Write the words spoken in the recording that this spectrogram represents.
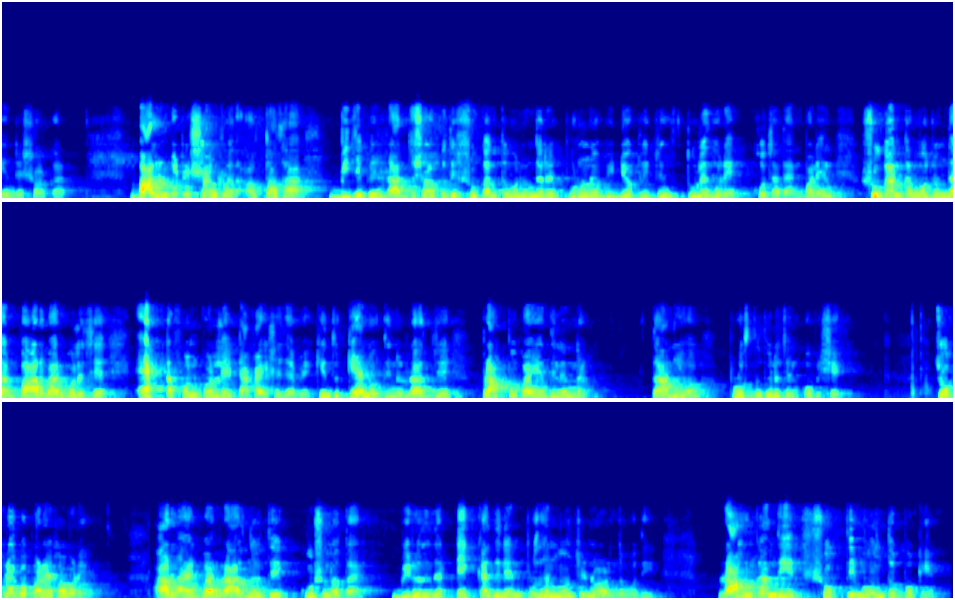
কেন্দ্রের সরকার। বালুরঘাটের সাংসদ তথা বিজেপির রাজ্য সভাপতি সুকান্ত মজুমদারের পুরনো ভিডিও ক্লিপিং তুলে ধরে খোঁচা দেন। বলেন, সুকান্ত মজুমদার বারবার বলেছে, একটা ফোন করলে টাকা এসে যাবে। কিন্তু কেন তিনি রাজ্যে প্রাপ্য পাইয়ে দিলেন না? তা নিয়েও প্রশ্ন তুলেছেন অভিষেক। চোখ রাখব পরের খবরে। আরও একবার রাজনৈতিক কুশলতায় বিরোধীদের টেক্কা দিলেন প্রধানমন্ত্রী নরেন্দ্র মোদী। রাহুল গান্ধীর শক্তি মন্তব্যকে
